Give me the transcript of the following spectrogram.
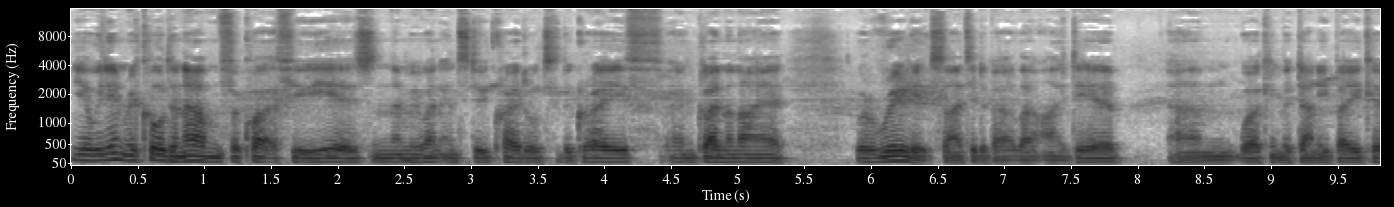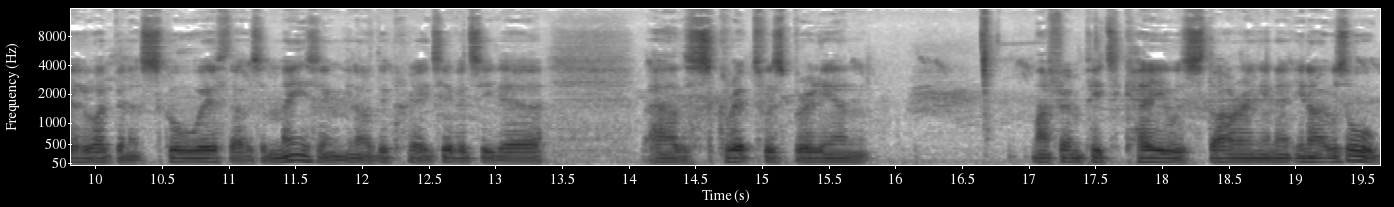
Yeah, we didn't record an album for quite a few years, and then we went in to do Cradle to the Grave, and Glenn and I were really excited about that idea um, working with Danny Baker, who I'd been at school with. That was amazing. You know, the creativity there. Uh, the script was brilliant. My friend Peter Kay was starring in it. You know, it was all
